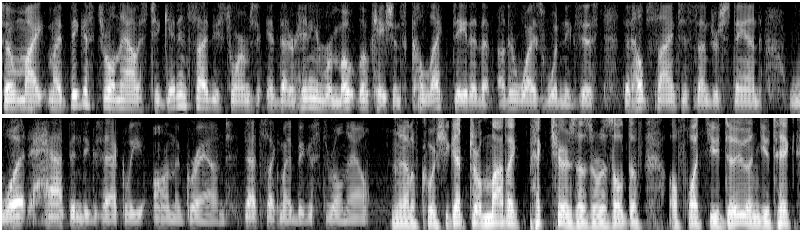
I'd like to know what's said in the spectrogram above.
So my my biggest thrill now is to get inside these storms that are hitting in remote locations, collect data that otherwise wouldn't exist. The that helps scientists understand what happened exactly on the ground. That's like my biggest thrill now. And of course, you get dramatic pictures as a result of, of what you do, and you take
